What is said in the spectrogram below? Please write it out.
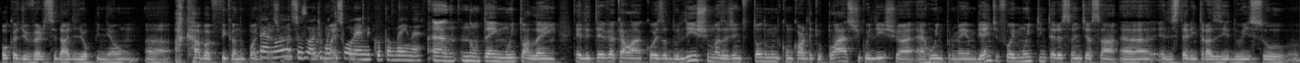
pouca diversidade de opinião uh, acaba ficando um podcast é, não é um episódio muito polêmico curto. também, né? É, não tem muito além. Ele teve aquela coisa do lixo, mas a gente, todo mundo concorda que o plástico e lixo é, é ruim para o meio ambiente. Foi muito interessante essa, uh, eles terem trazido isso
